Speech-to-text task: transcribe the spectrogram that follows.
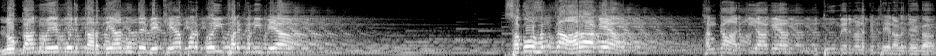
ਲੋਕਾਂ ਨੂੰ ਇਹ ਕੁਝ ਕਰਦਿਆਂ ਨੂੰ ਤੇ ਵੇਖਿਆ, ਪਰ ਕੋਈ ਫ਼ਰਕ ਨਹੀਂ ਪਿਆ। ਸਗੋਂ ਹੰਕਾਰ ਆ ਗਿਆ। ਹੰਕਾਰ ਕੀ ਆ ਗਿਆ? ਵੀ ਤੂੰ ਮੇਰੇ ਨਾਲ ਕਿੱਥੇ ਰਲ ਜਾਏਗਾ?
